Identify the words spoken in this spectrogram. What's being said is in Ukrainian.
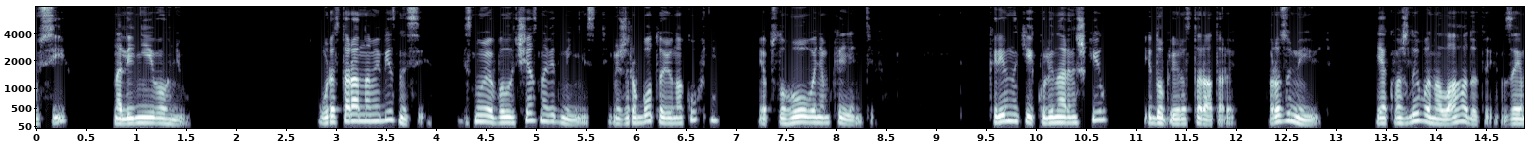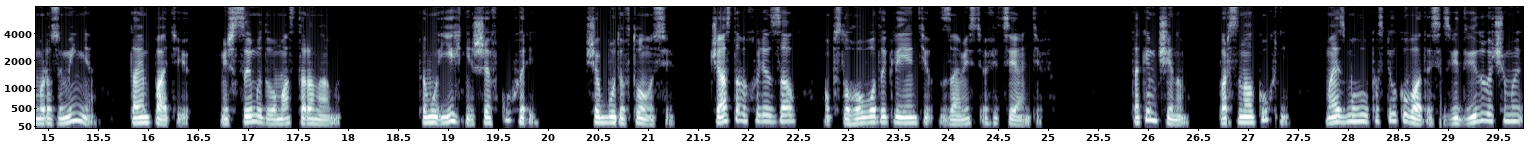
усі на лінії вогню. У ресторанному бізнесі існує величезна відмінність між роботою на кухні і обслуговуванням клієнтів. Керівники кулінарних шкіл і добрі ресторатори розуміють, як важливо налагодити взаєморозуміння та емпатію між цими двома сторонами. Тому їхні шеф-кухарі, щоб бути в тонусі, часто виходять в зал обслуговувати клієнтів замість офіціантів. Таким чином, персонал кухні має змогу поспілкуватися з відвідувачами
